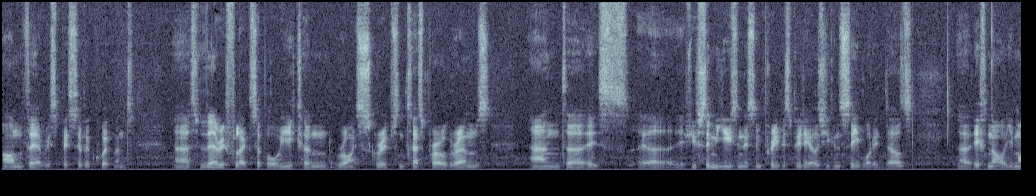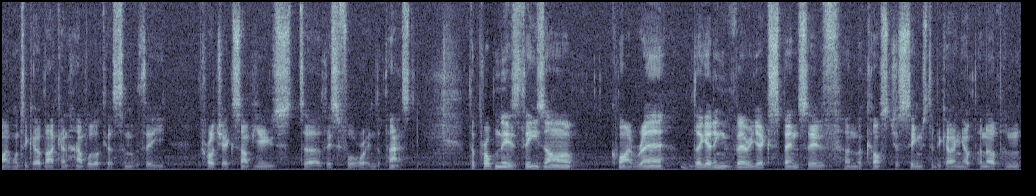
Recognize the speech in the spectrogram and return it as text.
on various bits of equipment. Uh, it's very flexible, you can write scripts and test programs and uh, it's uh, if you've seen me using this in previous videos you can see what it does. Uh, if not you might want to go back and have a look at some of the projects I've used uh, this for in the past. The problem is these are quite rare, they're getting very expensive and the cost just seems to be going up and up. And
